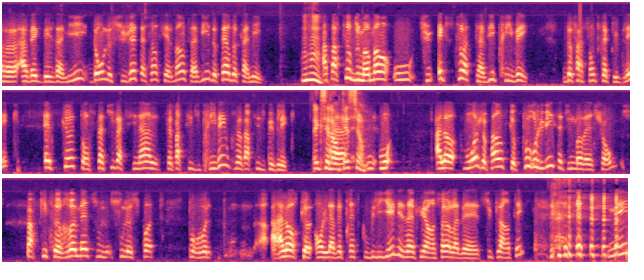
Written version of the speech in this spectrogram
euh, avec des amis dont le sujet est essentiellement sa vie de père de famille. Mm-hmm. À partir du moment où tu exploites ta vie privée de façon très publique, est-ce que ton statut vaccinal fait partie du privé ou fait partie du public? Excellente euh, question. alors, moi, je pense que pour lui, c'est une mauvaise chose parce qu'il se remet sous le, sous le spot pour, alors qu'on l'avait presque oublié, les influenceurs l'avaient supplanté, mais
